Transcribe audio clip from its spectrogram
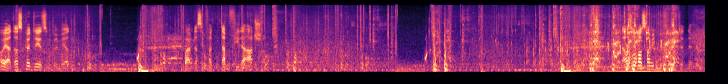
Oh ja, das könnte jetzt übel werden. Vor allem, das sind verdammt viele Archer. Genau sowas habe ich befürchtet, nämlich.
